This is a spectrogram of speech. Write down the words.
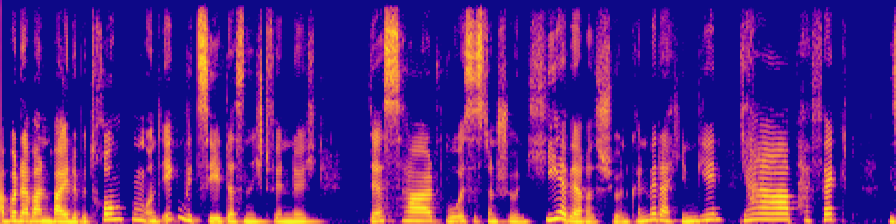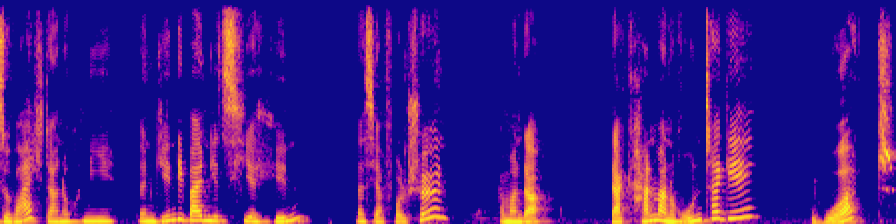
aber da waren beide betrunken und irgendwie zählt das nicht, finde ich. Deshalb, wo ist es denn schön? Hier wäre es schön. Können wir da hingehen? Ja, perfekt. Wieso war ich da noch nie? Dann gehen die beiden jetzt hier hin. Das ist ja voll schön. Kann man da... Da kann man runtergehen? What?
